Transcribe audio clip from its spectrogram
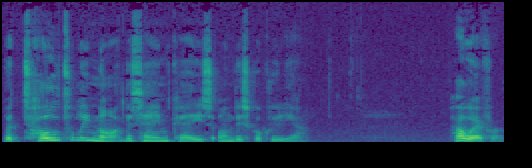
but totally not the same case on dyscalculia. However,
